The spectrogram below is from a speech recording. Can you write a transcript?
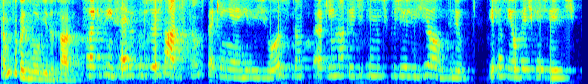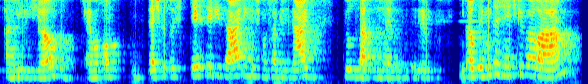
é muita coisa envolvida, sabe? Só que assim, serve para os dois lados, tanto para quem é religioso, tanto para quem não acredita em nenhum tipo de religião, entendeu? Porque, tipo assim, eu vejo que às vezes a religião é uma forma das pessoas terceirizarem a responsabilidade pelos atos delas, entendeu? Então tem muita gente que vai lá,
